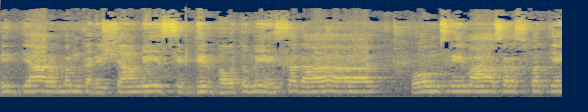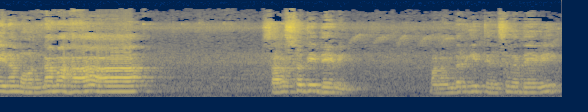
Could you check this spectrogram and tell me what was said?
విద్యారంభం కరిష్యామి సిద్ధిర్భవతు మే సదా. ఓం శ్రీ మహాసరస్వత్యై నమో నమ. సరస్వతి దేవి మనందరికీ తెలిసిన దేవి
